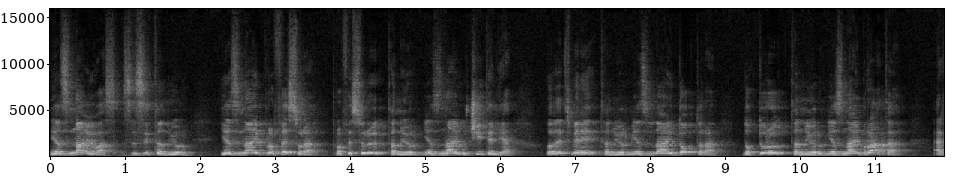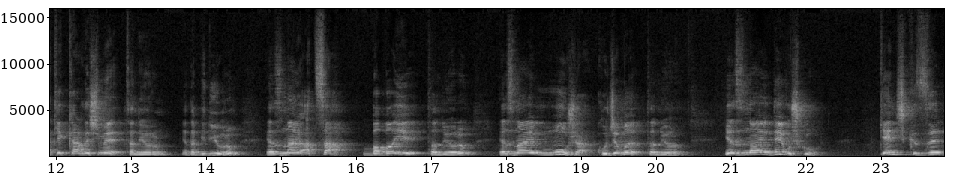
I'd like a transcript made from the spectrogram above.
Ya zinayü vas, sizi tanıyorum. Ya zinayü profesora, profesörü tanıyorum. Ya zinayü uçitelya, öğretmeni tanıyorum. Ya zinayü doktora, doktoru tanıyorum. Ya zinayü brata, erkek kardeşimi tanıyorum ya da biliyorum. Ya zinayü atsa, babayı tanıyorum. Ya zinayü muja, kocamı tanıyorum. Ya zinayü devuşku, genç kızı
